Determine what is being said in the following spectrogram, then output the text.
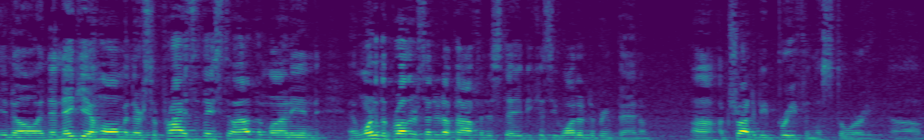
you know, and then they get home and they're surprised that they still have the money. And, and one of the brothers ended up having to stay because he wanted to bring Benjamin. Uh, I'm trying to be brief in the story. Um,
